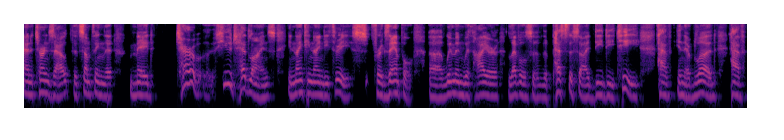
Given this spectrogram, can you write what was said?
And it turns out that something that made terrible, huge headlines in 1993. For example, uh, women with higher levels of the pesticide DDT have in their blood have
